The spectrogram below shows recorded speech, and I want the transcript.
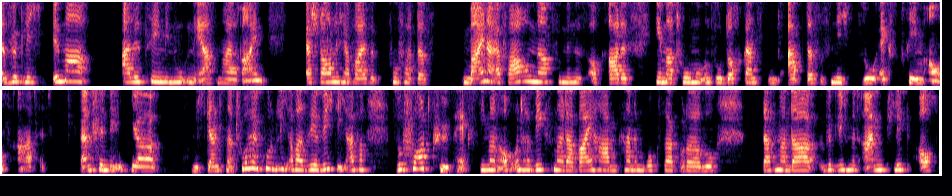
wirklich immer alle zehn Minuten erstmal rein. Erstaunlicherweise puffert das meiner Erfahrung nach zumindest auch gerade Hämatome und so doch ganz gut ab, dass es nicht so extrem ausartet. Dann finde ich ja nicht ganz naturheilkundlich, aber sehr wichtig, einfach sofort Kühlpacks, die man auch unterwegs mal dabei haben kann im Rucksack oder so, dass man da wirklich mit einem Klick auch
